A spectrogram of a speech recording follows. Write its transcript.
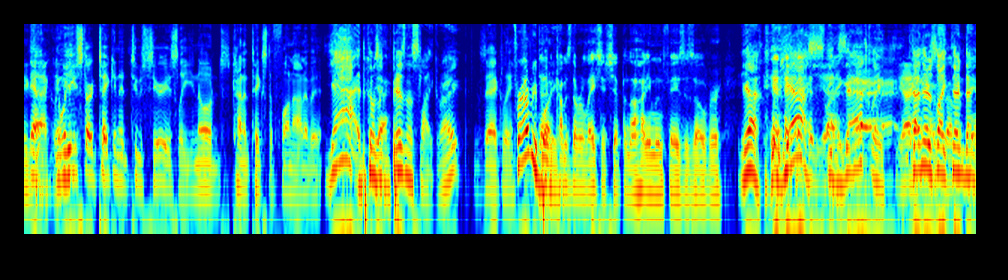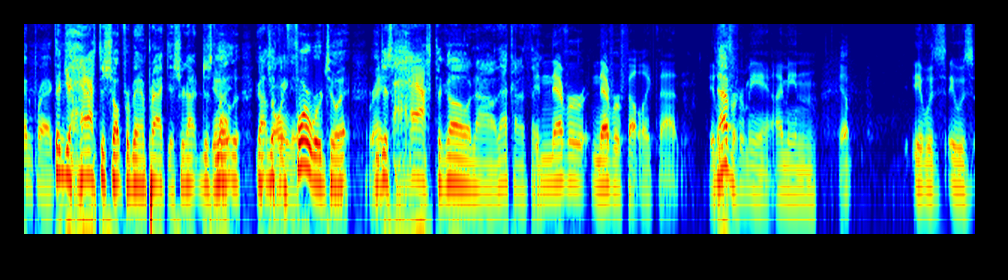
Exactly. Yeah, and when you start taking it too seriously, you know, it just kind of takes the fun out of it. Yeah, it becomes Yeah. like business like, right? Exactly. For Then everybody. comes the relationship and the honeymoon phase is over. yeah. Yes, It's like, exactly. Yeah. Then there's like show up then for then, band practice. then you have to show up for band practice. You're not just You're not li- you're not enjoying looking it. forward to it. You Right. just have to go now. That kind of thing. It thing. never, never felt like that. At Never. least for me. I mean, Yep. it was it was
